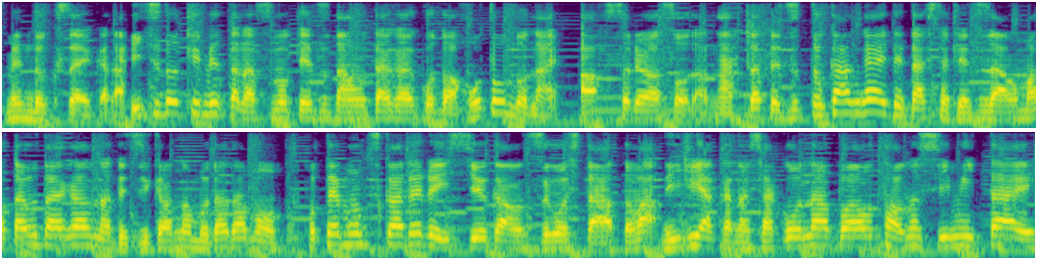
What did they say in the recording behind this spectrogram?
めんどくさいから。一度決めたらその決断を疑うことはほとんどない。あ、それはそうだな。だってずっと考えて出した決断をまた疑うなんて時間の無駄だもん。とても疲れる一週間を過ごした後は、賑やかな社交な場を楽しみたい。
